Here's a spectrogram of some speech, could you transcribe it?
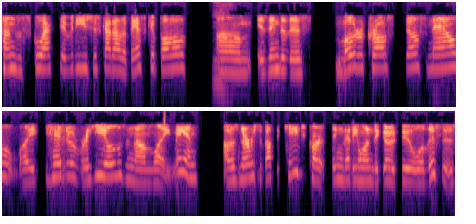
tons of school activities. Just got out of basketball. Mm. Um, is into this motocross stuff now, like head over heels. And I'm like, man, I was nervous about the cage cart thing that he wanted to go do. Well, this is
